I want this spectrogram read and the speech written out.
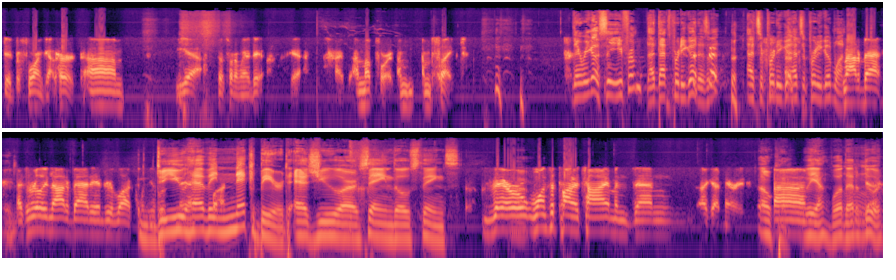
did before and got hurt. Um, yeah, that's what I'm going to do. Yeah, I, I'm up for it. I'm I'm psyched. There we go. See, Ephraim, that, that's pretty good, isn't it? That's a pretty good. That's a pretty good one. Not a bad. That's really not a bad Andrew Luck. When you Do you have it. a neck beard as you are saying those things? There once upon a time, and then I got married. Okay. Um, yeah. Well, that'll do it.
